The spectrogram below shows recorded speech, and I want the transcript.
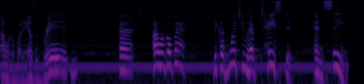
I don't want nobody else's bread. Uh, I don't want to go back. Because once you have tasted and seen,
